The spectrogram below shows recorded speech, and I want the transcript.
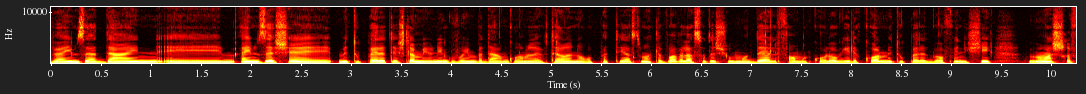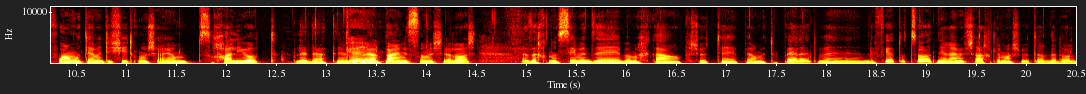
והאם זה עדיין, אה, האם זה שמטופלת, יש לה מיונים גבוהים בדם, גורם לה יותר לנורופתיה? זאת אומרת, לבוא ולעשות איזשהו מודל פרמקולוגי לכל מטופלת באופן אישי, וממש רפואה מותאמת אישית, כמו שהיום צריכה להיות, לדעתנו, כן. ב-2023. אז אנחנו עושים את זה במחקר פשוט אה, פר מטופלת, ולפי התוצאות נראה אם אפשר ללכת למשהו יותר גדול.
